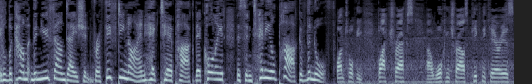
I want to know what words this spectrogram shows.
It'll become the new foundation for a 59 hectare park. They're calling it the Centennial Park of the North. I'm talking bike tracks, uh, walking trails, picnic areas,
